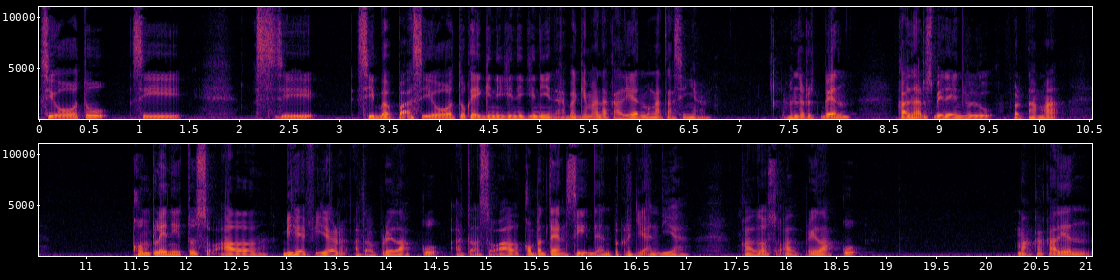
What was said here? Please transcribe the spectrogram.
COO tuh si si si bapak CEO tuh kayak gini gini gini. Nah, bagaimana kalian mengatasinya? Menurut Ben, kalian harus bedain dulu. Pertama, komplain itu soal behavior atau perilaku atau soal kompetensi dan pekerjaan dia. Kalau soal perilaku, maka kalian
